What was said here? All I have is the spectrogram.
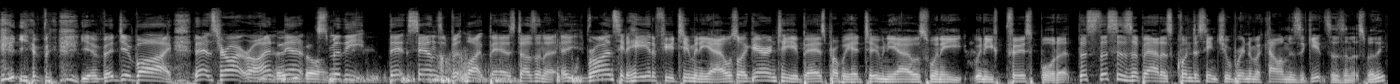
you, you bid you buy. That's right, Ryan. Now. Smithy, that sounds a bit like Baz, doesn't it? Ryan said he had a few too many ales. I guarantee you, Baz probably had too many ales when he when he first bought it. This this is about as quintessential Brendan McCullum as it gets, isn't it, Smithy?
